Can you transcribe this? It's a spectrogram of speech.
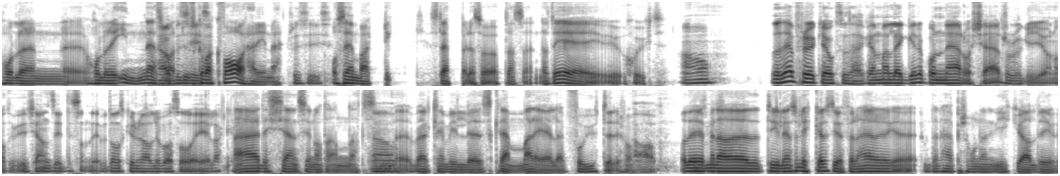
håller, en, eh, håller dig inne, som Ja, att du precis. ska vara kvar här inne. Precis. Och sen bara tick, släpper det så öppnas den. Alltså, Det är ju sjukt. Ja. Det där försöker jag också så här, kan man lägga det på när och kär så brukar jag göra något. Det känns inte som det. De skulle aldrig vara så elaka. Nej det känns ju något annat som Ja. eh, verkligen vill eh, skrämma dig eller få ut det därifrån. Ja. Och det, menar, tydligen så lyckades det ju för den här, eh, den här personen gick ju aldrig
